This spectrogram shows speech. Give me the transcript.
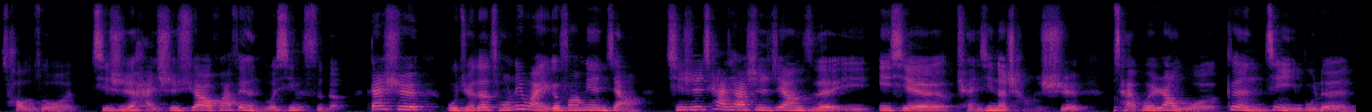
操作，其实还是需要花费很多心思的。但是我觉得从另外一个方面讲，其实恰恰是这样子的一一些全新的尝试。才会让我更进一步的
